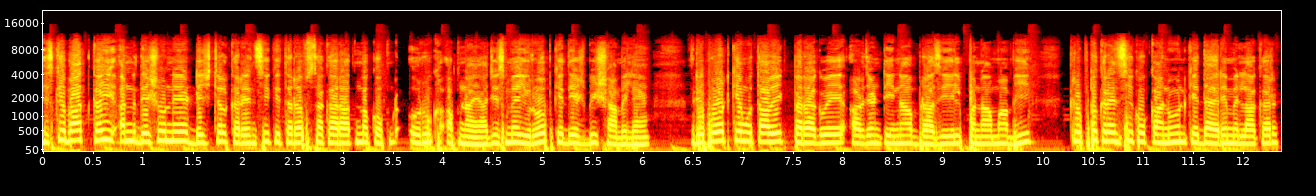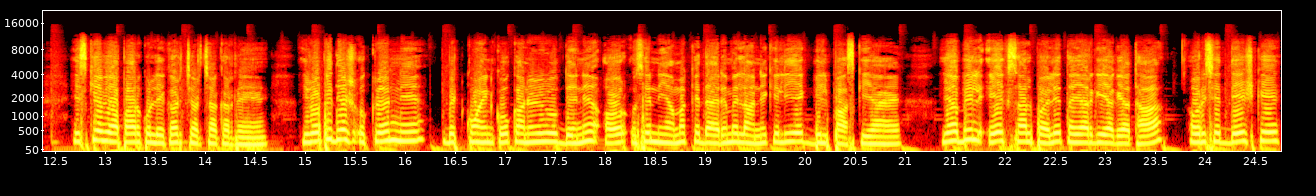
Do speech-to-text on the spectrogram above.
इसके बाद कई अन्य देशों ने डिजिटल करेंसी की तरफ़ सकारात्मक रुख अपनाया, जिसमें यूरोप के देश भी शामिल हैं। रिपोर्ट के मुताबिक, पैराग्वे, अर्जेंटीना, ब्राज़ील, पनामा भी क्रिप्टो करेंसी को कानून के दायरे में लाकर इसके व्यापार को लेकर चर्चा कर रहे हैं। यूरोपीय देश यूक्रेन ने बिटकॉइन को कानूनी रूप देने और उसे नियामक के दायरे में लाने के लिए एक बिल पास किया है। यह बिल एक साल पहले तैयार किया गया था और इसे देश के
